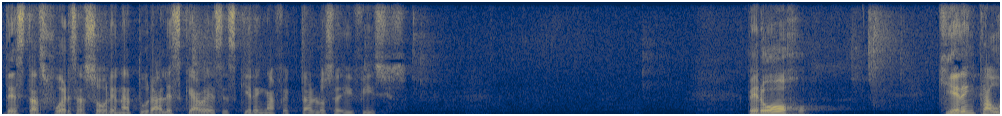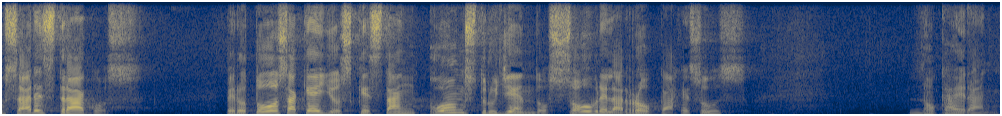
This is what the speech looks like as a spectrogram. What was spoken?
de estas fuerzas sobrenaturales que a veces quieren afectar los edificios. Pero ojo, quieren causar estragos pero todos aquellos que están construyendo sobre la roca, Jesús, no caerán.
